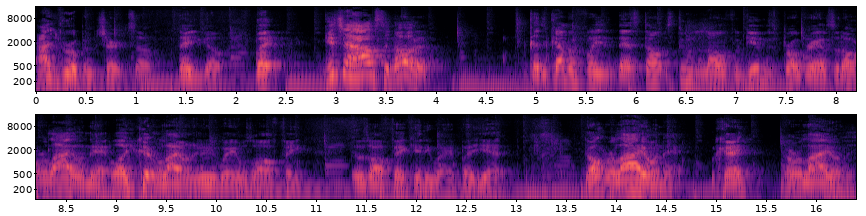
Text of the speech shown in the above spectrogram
I grew up in the church, so there you go. But get your house in order because you're coming for that student loan forgiveness program. So don't rely on that. Well, you couldn't rely on it anyway. It was all fake. It was all fake anyway. But yeah, don't rely on that. Okay, don't rely on it.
